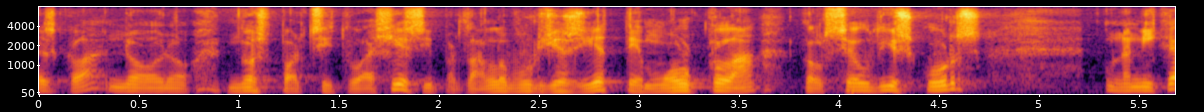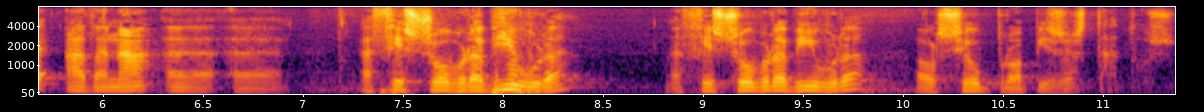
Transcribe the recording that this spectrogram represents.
és clar, no, no, no es pot situar així i per tant la burgesia té molt clar que el seu discurs una mica ha d'anar a, a, a fer sobreviure a fer sobreviure els seus propis estatus.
